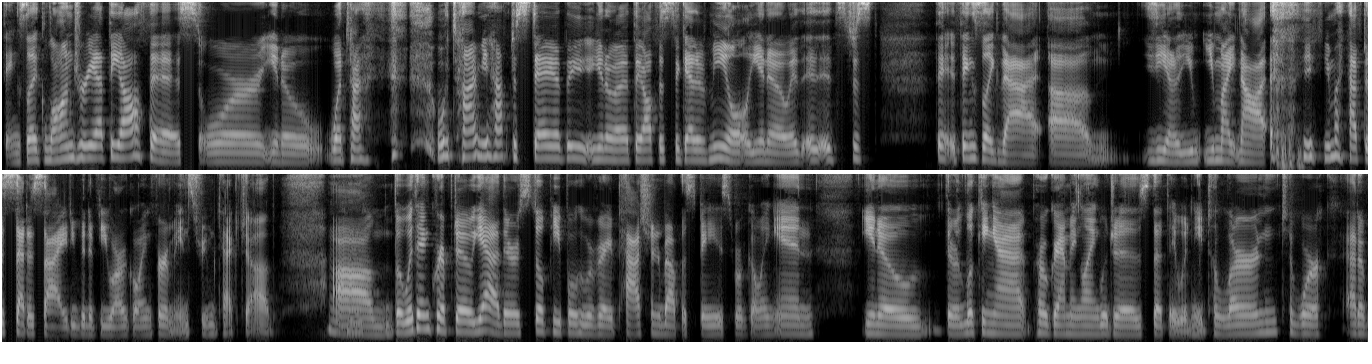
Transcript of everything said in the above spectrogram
things like laundry at the office or you know what time what time you have to stay at the you know at the office to get a meal you know it, it, it's just th- things like that um, you know you, you might not you might have to set aside even if you are going for a mainstream tech job. Mm-hmm. um, but within crypto yeah there are still people who are very passionate about the space. We're going in you know they're looking at programming languages that they would need to learn to work at a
